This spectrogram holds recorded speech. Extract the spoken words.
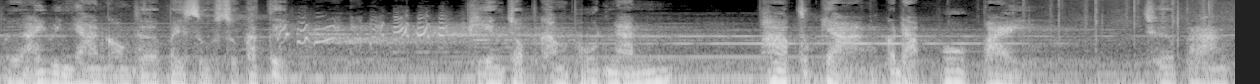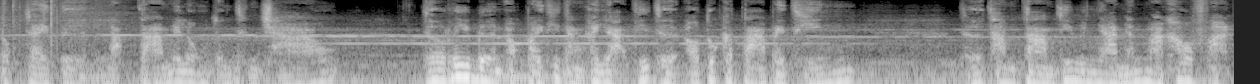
เพื่อให้วิญญาณของเธอไปสู่สุคติ เพียงจบคำพูดนั้น ภาพทุกอย่างก็ดับวูบไป เชอปรางตกใจตื่นหลับตาไม่ลงจนถึงเช้า เธอรีบเดินออกไปที่ถังขยะที่เธอเอาตุ๊กตาไปทิ้ง เธอทำตามที่วิญญาณนั้นมาเข้าฝัน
